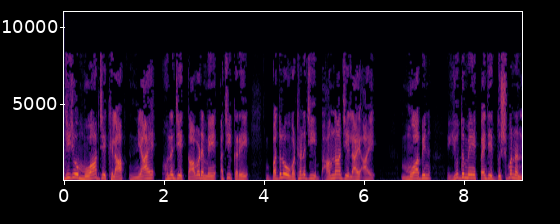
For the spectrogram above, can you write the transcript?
अजी जो मुआव जे ख़िलाफ़ु न्याय हुननि जे कावड़ में अची करे बदिलो वठण जी भावना जे लाइ आहे मुआबिन युद्ध में पंहिंजे दुश्मननि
